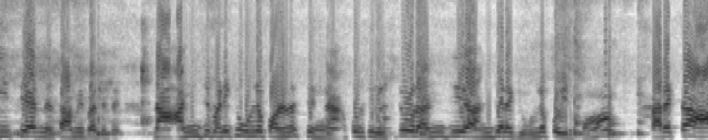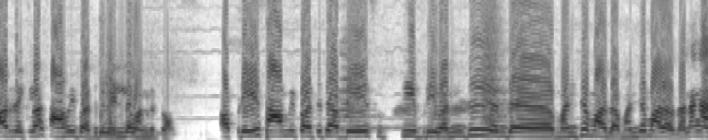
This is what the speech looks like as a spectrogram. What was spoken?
ஈஸியா இருந்தது சாமி பார்த்துட்டு. நான் அஞ்சு மணிக்கு உள்ள போனேன்னு வச்சுங்க குளிச்சு குளிச்சுட்டு ஒரு அஞ்சு அஞ்சரைக்கு உள்ள போயிருப்போம். கரெக்டா ஆறரைக்கெல்லாம் சாமி பார்த்துட்டு வெளில வந்துட்டோம். அப்படியே சாமி பார்த்துட்டு அப்படியே சுத்தி இப்படி வந்து அந்த மஞ்ச மாதா மஞ்ச மாதா தானேங்க?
